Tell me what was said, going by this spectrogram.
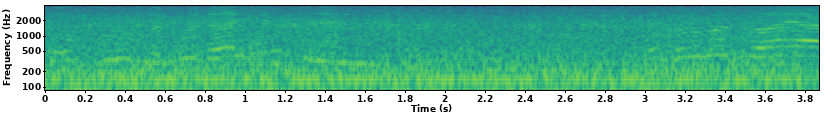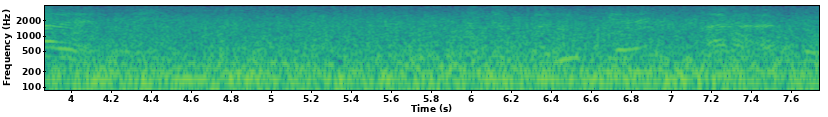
તો પૂરું મજબૂત હોય છે. થોડું બધું ભય આવે. એટલે કરવું કે હર હર તો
